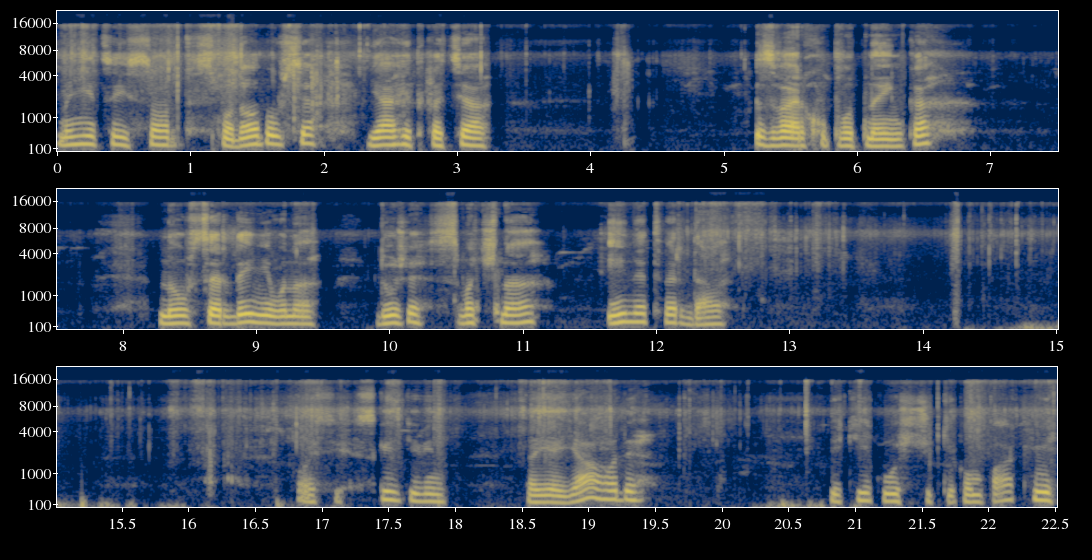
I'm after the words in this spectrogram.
Мені цей сорт сподобався. Ягідка ця зверху плотненька. Ну, в середині вона дуже смачна і не тверда. Ось скільки він дає ягоди, які кущики компактні.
